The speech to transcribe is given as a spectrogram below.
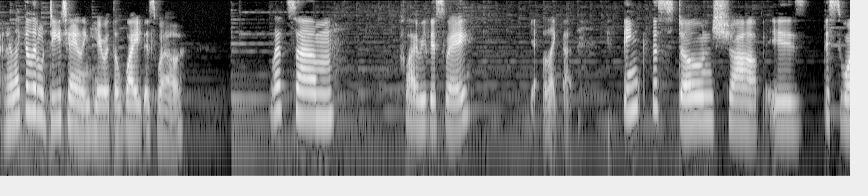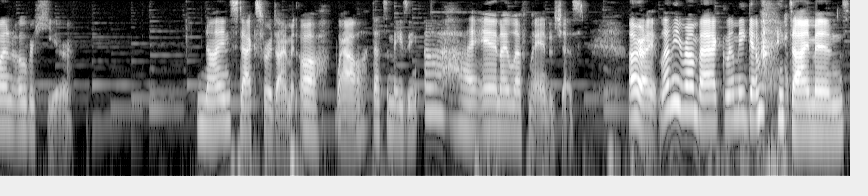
And I like the little detailing here with the white as well. Let's, um, fly this way. Yeah, I like that. I think the stone shop is this one over here. Nine stacks for a diamond. Oh, wow. That's amazing. Ah, and I left my ender chest. Alright, let me run back. Let me get my diamonds.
